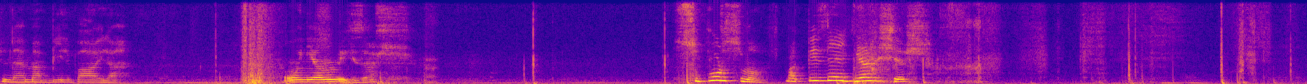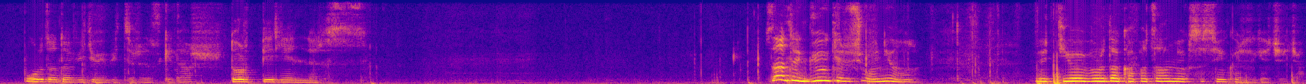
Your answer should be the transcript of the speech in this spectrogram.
Şimdi hemen Bilbao'yla oynayalım bir güzel. Spurs mu? Bak bizle yarışır. Burada da videoyu bitiririz gider. 4-1 yenileriz. Zaten Gökeriş oynuyor oğlum. Videoyu burada kapatalım yoksa sinir krizi geçeceğim.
